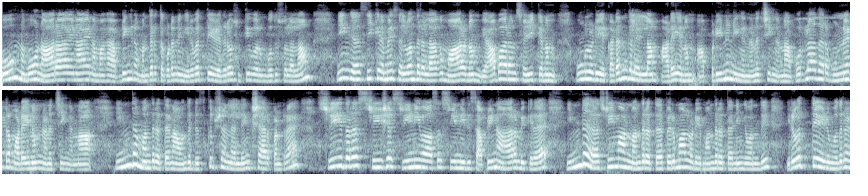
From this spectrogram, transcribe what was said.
ஓம் நமோ நாராயணாய நமக அப்படிங்கிற மந்திரத்தை கூட நீங்கள் இருபத்தேழு தடவை சுற்றி வரும்போது சொல்லலாம். நீங்கள் சீக்கிரமே செல்வந்தரலாக மாறணும் வியாபாரம் செழிக்கணும் உங்களுடைய கடன்கள் எல்லாம் அடையணும் அப்படின்னு நீங்கள் நினச்சிங்கன்னா பொருளாதார முன்னேற்றம் அடையணும்னு நினச்சிங்கன்னா இந்த மந்திரத்தை நான் வந்து டிஸ்கிரிப்ஷனில் லிங்க் ஷேர் பண்ணுறேன் ஸ்ரீதர ஸ்ரீஷ ஸ்ரீனிவாச ஸ்ரீநிதிஸ் அப்படின்னு ஆரம்பிக்கிற இந்த ஸ்ரீமான் மந்திரத்தை பெருமாளுடைய மந்திரத்தை நீங்கள் வந்து இருபத்தேழு முதல்ல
